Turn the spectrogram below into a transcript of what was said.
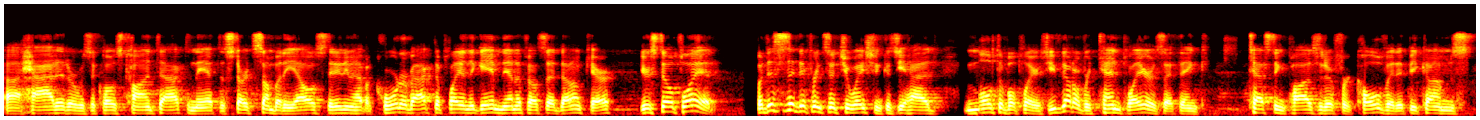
uh, had it or was a close contact, and they had to start somebody else. They didn't even have a quarterback to play in the game. The NFL said, I don't care. You're still playing. But this is a different situation because you had multiple players. You've got over 10 players, I think, testing positive for COVID. It becomes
